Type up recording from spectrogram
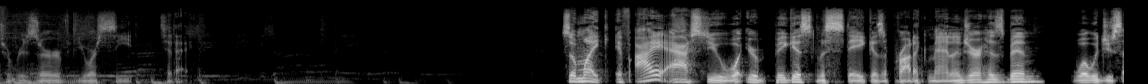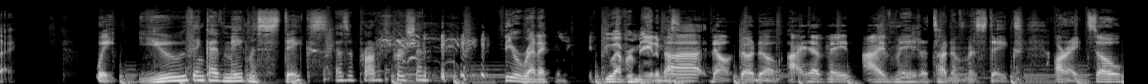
to reserve your seat today. So, Mike, if I asked you what your biggest mistake as a product manager has been, what would you say? Wait, you think I've made mistakes as a product person? Theoretically, if you ever made a mistake. Uh, no, no, no. I have made I've made a ton of mistakes. All right. So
